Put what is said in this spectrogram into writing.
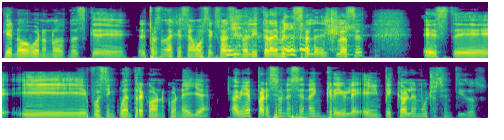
que no, bueno, no, no es que el personaje sea homosexual, sino literalmente sale del closet, este, y pues se encuentra con, con ella. A mí me parece una escena increíble e impecable en muchos sentidos,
